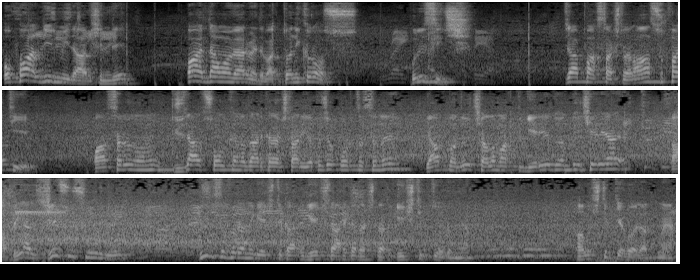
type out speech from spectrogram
O faal değil miydi abi şimdi? Faalde ama vermedi bak. Toni Kroos. Pulisic. Güzel paslaştılar. Ansu Fati. Barcelona'nın güzel sol kanadı arkadaşlar. Yapacak ortasını yapmadı. Çalım attı. Geriye döndü içeriye. Gabriel Jesus vurdu. 1-0 öne geçtik, geçti arkadaşlar. Geçtik diyorum ya. Alıştık ya gol atmaya.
